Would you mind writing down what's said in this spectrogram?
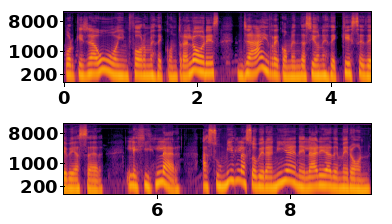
porque ya hubo informes de contralores, ya hay recomendaciones de qué se debe hacer. Legislar, asumir la soberanía en el área de Merón.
